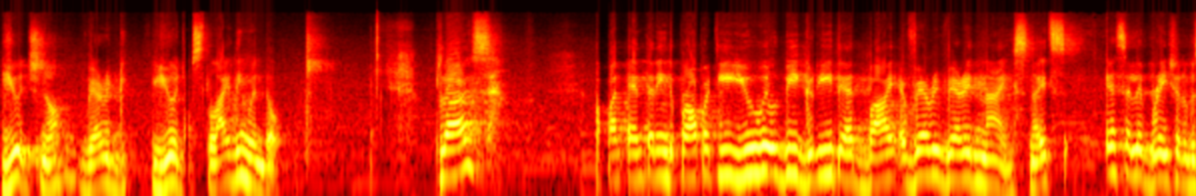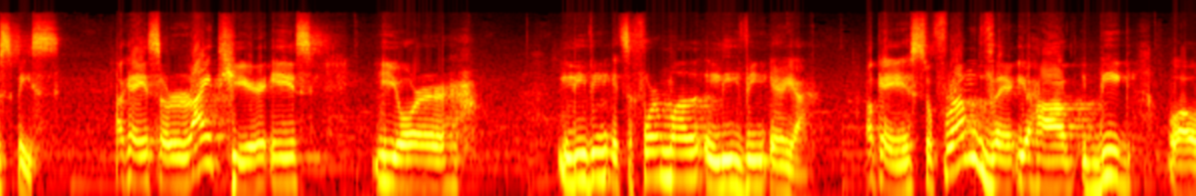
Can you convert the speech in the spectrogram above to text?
huge, no? Very huge. Sliding window. Plus, upon entering the property, you will be greeted by a very, very nice. Now, it's a celebration of the space. Okay, so right here is your living, it's a formal living area. Okay, so from there, you have a big uh,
